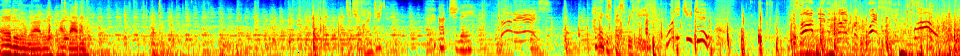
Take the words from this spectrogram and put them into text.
it doesn't matter. I got him. Did you find it? Actually. There he is! I think it's best we leave. What did you do? It's hardly the time for questions! Come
